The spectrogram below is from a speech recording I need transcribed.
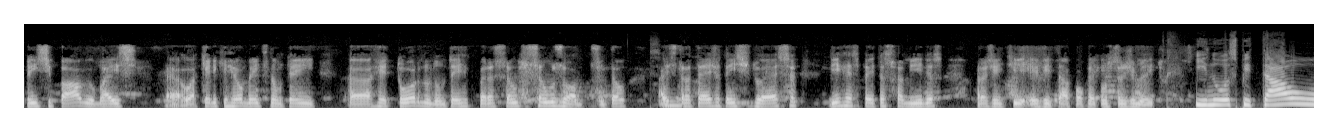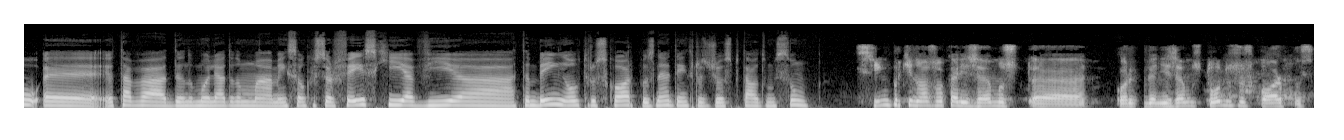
principal e o mais, aquele que realmente não tem retorno, não tem recuperação, que são os óbitos. Então, a estratégia tem sido essa, de respeito às famílias, para a gente evitar qualquer constrangimento. E no hospital, é, eu estava dando uma olhada numa menção que o senhor fez, que havia também outros corpos, né, dentro do hospital do Mussum? Sim, porque nós localizamos, uh, organizamos todos os corpos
